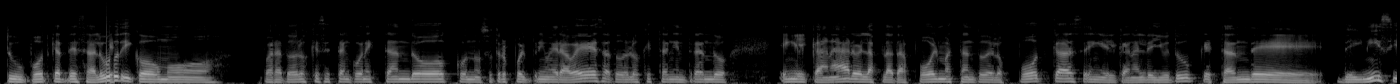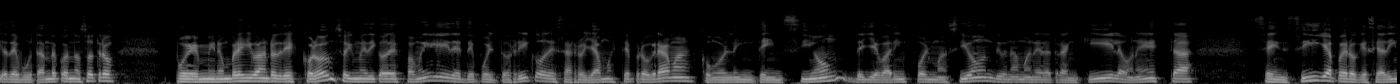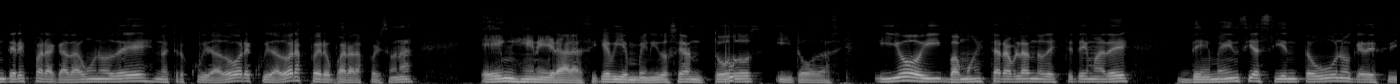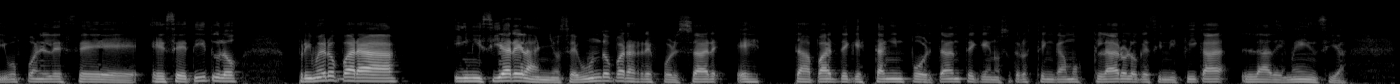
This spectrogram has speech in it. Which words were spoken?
tu podcast de salud y como para todos los que se están conectando con nosotros por primera vez, a todos los que están entrando en el canal o en las plataformas, tanto de los podcasts, en el canal de YouTube, que están de, inicio, debutando con nosotros. Pues mi nombre es Iván Rodríguez Colón, soy médico de familia y desde Puerto Rico desarrollamos este programa con la intención de llevar información de una manera tranquila, honesta, sencilla, pero que sea de interés para cada uno de nuestros cuidadores, cuidadoras, pero para las personas en general. Así que bienvenidos sean todos y todas. Y hoy vamos a estar hablando de este tema de Demencia 101 que decidimos ponerle ese, ese título. Primero para iniciar el año, segundo para reforzar esta parte que es tan importante que nosotros tengamos claro lo que significa la demencia,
